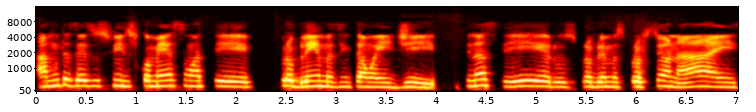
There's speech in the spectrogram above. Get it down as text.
há muitas vezes os filhos começam a ter problemas, então, aí de financeiros, problemas profissionais,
